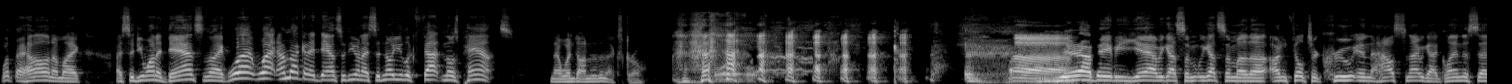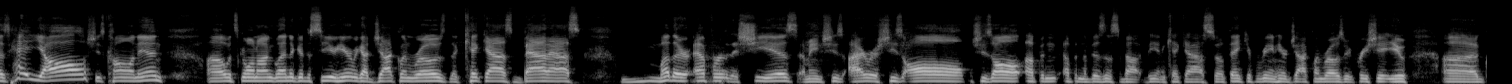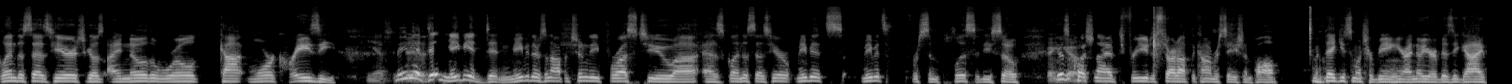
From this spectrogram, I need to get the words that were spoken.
What the hell? And I'm like, I said, You want to dance? And they're like, What? What? I'm not going to dance with you. And I said, No, you look fat in those pants. And I went on to the next girl. Uh, yeah, baby. Yeah, we got some. We got some of the unfiltered crew in the house tonight. We got Glenda says, "Hey, y'all." She's calling in. Uh, what's going on, Glenda? Good to see you here. We got Jacqueline Rose, the kick-ass, badass mother effer that she is. I mean, she's Irish. She's all she's all up in up in the business about being a kick-ass. So thank you for being here, Jacqueline Rose. We appreciate you. Uh, Glenda says here, she goes, "I know the world got more crazy." Yes, it maybe did. it didn't. Maybe it didn't. Maybe there's an opportunity for us to, uh, as Glenda says here, maybe it's maybe it's for simplicity. So Bingo. here's a question I have for you to start off the conversation, Paul. And thank you so much for being here. I know you're a busy guy.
